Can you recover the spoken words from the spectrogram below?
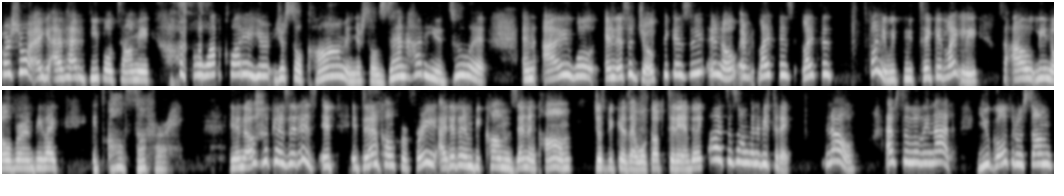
For sure. I, I've had people tell me, "Oh wow, Claudia, you're you're so calm and you're so zen. How do you do it?" And I will, and it's a joke because you know life is life is funny. We take it lightly. So I'll lean over and be like, "It's called suffering." You know, because it is. It it didn't come for free. I didn't become zen and calm just because I woke up today and be like, "Oh, this is who I'm going to be today." No, absolutely not. You go through some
